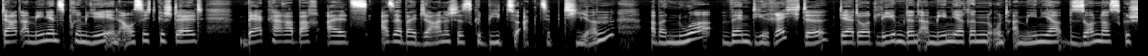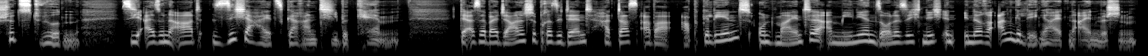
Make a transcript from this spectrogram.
Da hat Armeniens Premier in Aussicht gestellt, Bergkarabach als aserbaidschanisches Gebiet zu akzeptieren, aber nur, wenn die Rechte der dort lebenden Armenierinnen und Armenier besonders geschützt würden, sie also eine Art Sicherheitsgarantie bekämen. Der aserbaidschanische Präsident hat das aber abgelehnt und meinte, Armenien solle sich nicht in innere Angelegenheiten einmischen.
